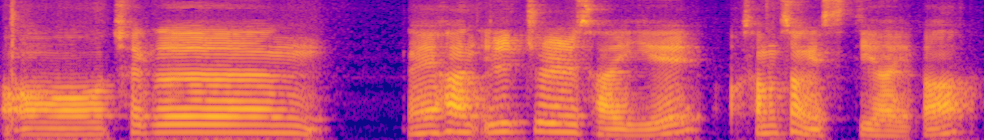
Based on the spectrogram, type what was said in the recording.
어, 최근에 한 일주일 사이에 삼성 SDI가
